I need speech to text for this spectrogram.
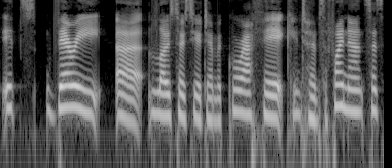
It's very uh, low sociodemographic in terms of finances.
